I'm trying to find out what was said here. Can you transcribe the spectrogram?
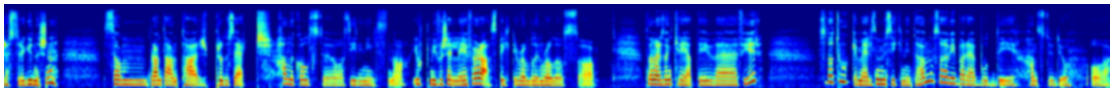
Røsserud Gundersen. Som blant annet har produsert Hanne Kolstø og Siri Nilsen og gjort mye forskjellig før, da. Spilt i Rumble in Rodos og Så han var en sånn kreativ eh, fyr. Så da tok jeg med liksom, musikken min til han, og så har vi bare bodd i hans studio og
